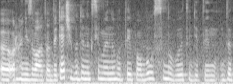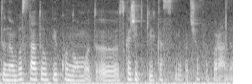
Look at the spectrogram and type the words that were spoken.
е, організувати дитячий будинок сімейного типу, або усиновити дитин, дитину, або стати опікуном? От е, скажіть кілька слів, от що б ви порадили?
